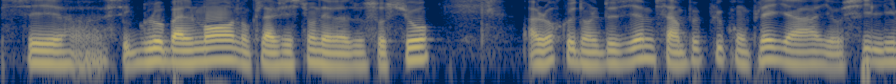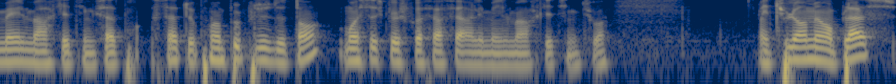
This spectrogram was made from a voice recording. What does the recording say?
c'est euh, globalement donc, la gestion des réseaux sociaux, alors que dans le deuxième, c'est un peu plus complet, il y a, aussi l'email marketing. Ça te, prend un peu plus de temps. Moi, c'est ce que je préfère faire, l'email marketing, tu. Et tu leur mets en place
